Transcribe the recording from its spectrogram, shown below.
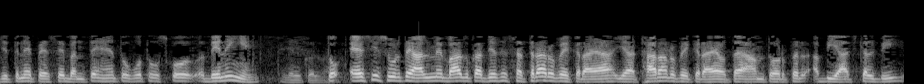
جتنے پیسے بنتے ہیں تو وہ تو اس کو دینے ہی ہیں۔ بالکل۔ تو ایسی صورت حال میں بعض اوقات جیسے سترہ روپے کرایہ یا اٹھارہ روپے کرایہ ہوتا ہے عام طور پر ابھی آج کل بھی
